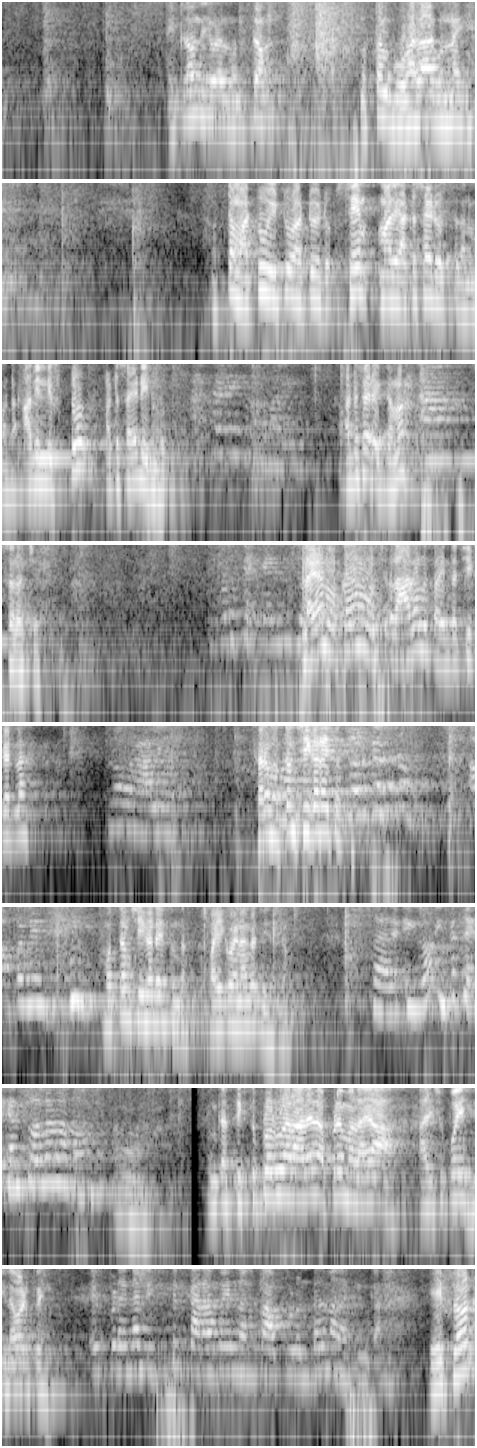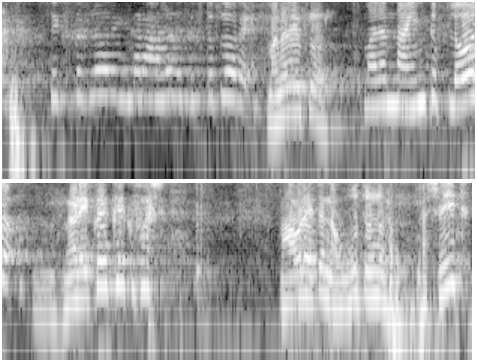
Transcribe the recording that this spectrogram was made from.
ఎట్లా ఉంది చూడండి మొత్తం. మొత్తం గుహలాగా ఉన్నాయి. మొత్తం అటు ఇటు అటు ఇటు. సేమ్ మాది అటు సైడ్ వస్తుంది అనమాట అది లిఫ్ట్ అటు సైడ్ ఇల్లు. అటు సైడ్ ఎక్కుదామా సరే వచ్చే. లయన్ ఒక రాగలుగుతా ఇంత చీకట్లా? సరే మొత్తం చీకటి అవుతుంది మొత్తం చీకటి అవుతుందా పైకి పోయినాక తీద్దాం. సరే ఇగో ఇంకా సెకండ్ ఫ్లోర్. ఇంకా సిక్స్త్ ఫ్లోర్ కూడా రాలేదు అప్పుడే మళ్ళీ అలసిపోయి నిలబడిపోయింది. ఎప్పుడైనా లిఫ్ట్ ఖరాబ్ అయింది అనుకో అప్పుడు ఉంటుంది మనకి ఇంకా. ఏ ఫ్లోర్? సిక్స్త్ ఫ్లోర్ ఇంకా రాలేదు ఫిఫ్త్ ఫ్లోరే. మనది ఏ ఫ్లోర్? మన నైన్త్ ఫ్లోర్. నాడు ఎక్కువ ఎక్కువ ఎక్కువ ఫాస్ట్. మావాడైతే నవ్వుతుండు. అశ్వీక్?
